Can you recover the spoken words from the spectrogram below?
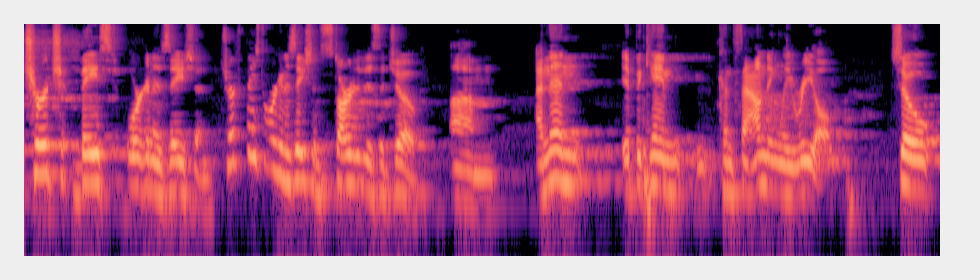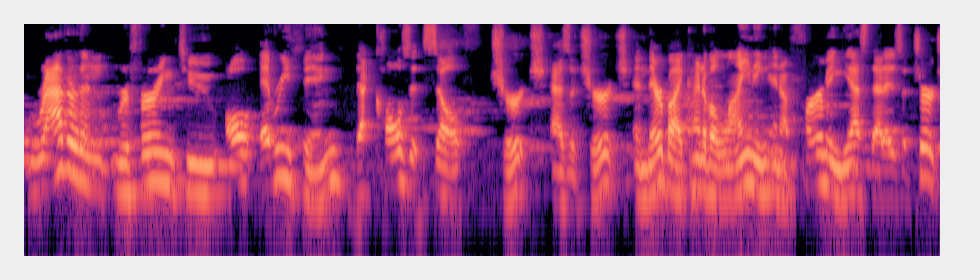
church based organization. Church based organization started as a joke, um, and then it became confoundingly real. So rather than referring to all everything that calls itself church as a church, and thereby kind of aligning and affirming, yes, that is a church,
